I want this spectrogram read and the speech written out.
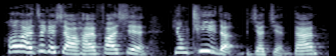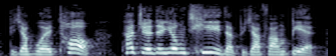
后来这个小孩发现用剃的比较简单，比较不会痛，他觉得用剃的比较方便。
